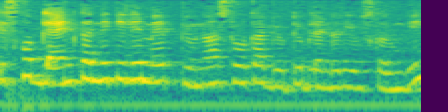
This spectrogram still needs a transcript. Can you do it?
इसको ब्लेंड करने के लिए मैं प्यूना स्टोर का ब्यूटी ब्लेंडर यूज़ करूँगी।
